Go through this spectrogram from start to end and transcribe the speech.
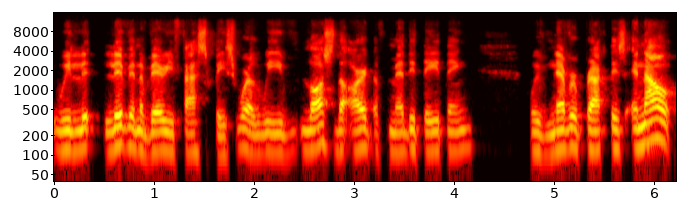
we li- live in a very fast paced world. We've lost the art of meditating. We've never practiced. And now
